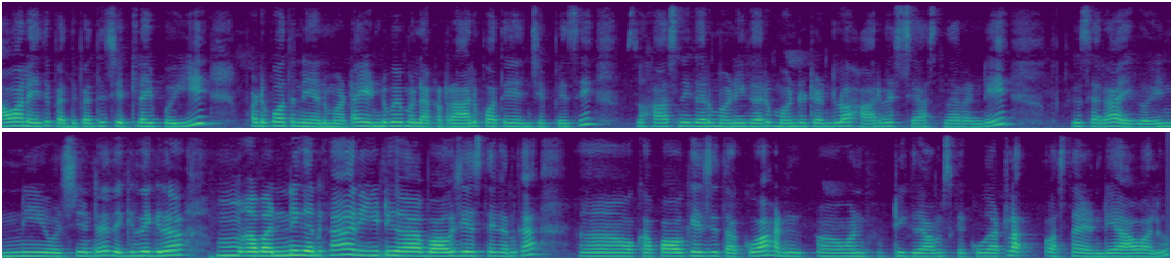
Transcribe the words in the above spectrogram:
ఆవాలు అయితే పెద్ద పెద్ద చెట్లు అయిపోయి పడిపోతున్నాయి అనమాట ఎండిపోయి మళ్ళీ అక్కడ రాలిపోతాయి అని చెప్పేసి సుహాసిని గారు మణి గారు మండు టెండలో హార్వెస్ట్ చేస్తున్నారండి. చూసారా? ఇగో ఎన్ని వచ్చినాయంటే దగ్గర దగ్గర అవన్నీ కనుక నీట్గా బాగు చేస్తే కనుక ఒక పావు కేజీ తక్కువ హన్ వన్ ఫిఫ్టీ గ్రామ్స్కి ఎక్కువ అట్లా వస్తాయండి ఆవాలు.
